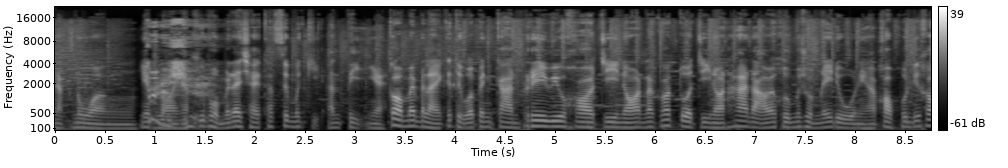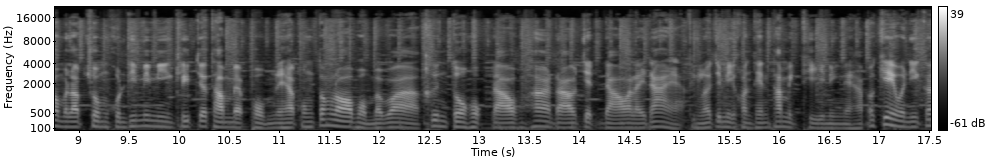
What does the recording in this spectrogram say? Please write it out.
หนักหน่วงเรียบร้อยครับ คือผมไม่ได้ใช้ทัตซึมกิอันติไง ก็ไม่เป็นไร ก็ถือว่าเป็นการรีวิวคอ G n o t แล้วก็ตัว G n o t 5ดาวให้คุณผู้ชมได้ดูนะครับ ขอบคุณที่เข้ามารับชมคนที่ไม่มีคลิปจะทำแบบผมนะครับ คงต้องรอผมแบบว่าขึ้นตัว 6 ดาว 5 ดาว 7 ดาวอะไรได้อะถึงเราจะมีคอนเทนต์ทำอีกทีหนึ่งนะครับ โอเค วันนี้ก็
